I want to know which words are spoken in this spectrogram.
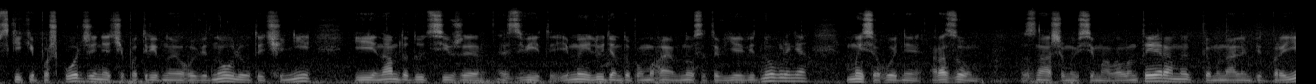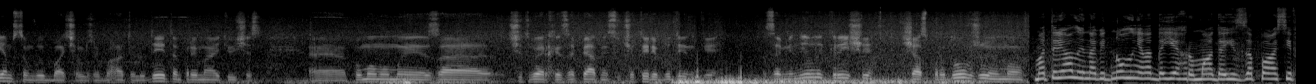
скільки пошкодження, чи потрібно його відновлювати, чи ні. І нам дадуть всі вже звіти. І ми людям допомагаємо вносити в є відновлення. Ми сьогодні разом з нашими всіма волонтерами, комунальним підприємством. Ви бачили, вже багато людей там приймають участь. Е, По-моєму, ми за четвер і за п'ятницю чотири будинки замінили криші. Зараз продовжуємо. Матеріали на відновлення надає громада із запасів.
